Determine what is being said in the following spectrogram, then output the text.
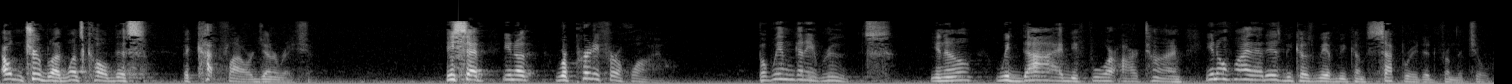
Elton Trueblood once called this the cut flower generation. He said, you know, we're pretty for a while, but we haven't got any roots. You know, we die before our time. You know why that is? Because we have become separated from the children.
